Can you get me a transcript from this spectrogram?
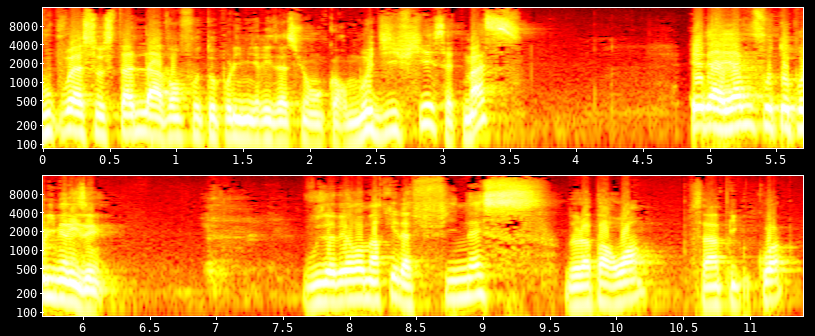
Vous pouvez à ce stade-là, avant photopolymérisation, encore modifier cette masse. Et derrière, vous photopolymérisez. Vous avez remarqué la finesse de la paroi? Ça implique quoi?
